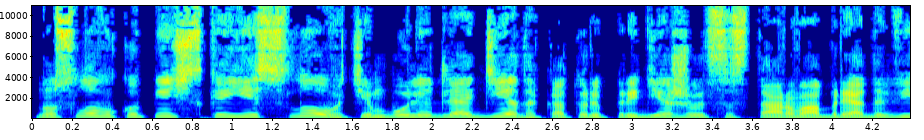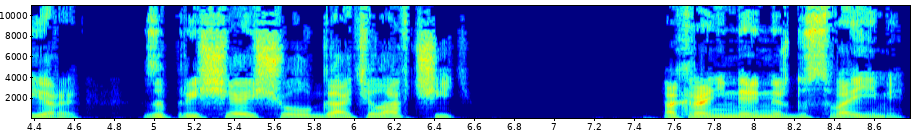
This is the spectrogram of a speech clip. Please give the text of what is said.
Но слово купеческое есть слово, тем более для деда, который придерживается старого обряда веры, запрещающего лгать и ловчить. По крайней мере, между своими.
